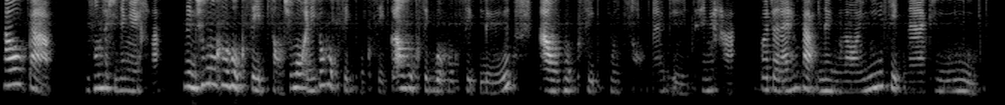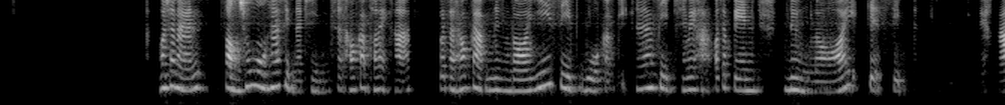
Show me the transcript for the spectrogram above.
เท่ากับครูส้มจะคิดยังไงคะหนึ่งชั่วโมงคือหกสิบสองชั่วโมง อันนี้ก็หกสิบหกสิบก็เอาหกสิบบวกหกสิบหรือเอาหกสิบคูณสองนั่นเองใช่ไหมคะ ก็จะได้เท่ากับหนึ่งร้อยยี่สิบนาที เพราะฉะนั้น 2 ชั่วโมง 50 นาทีจะเท่ากับเท่าไหร่คะ ก็จะเท่ากับ 120 บวกกับอีก 50 ใช่ไหมคะ ก็จะเป็น 170 นาทีเห็นไหมคะ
